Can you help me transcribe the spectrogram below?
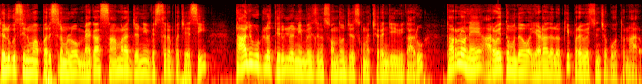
తెలుగు సినిమా పరిశ్రమలో మెగా సామ్రాజ్యాన్ని విస్తరింపచేసి టాలీవుడ్లో తిరుగులేని ఇమేజ్ని సొంతం చేసుకున్న చిరంజీవి గారు త్వరలోనే అరవై తొమ్మిదవ ఏడాదిలోకి ప్రవేశించబోతున్నారు.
